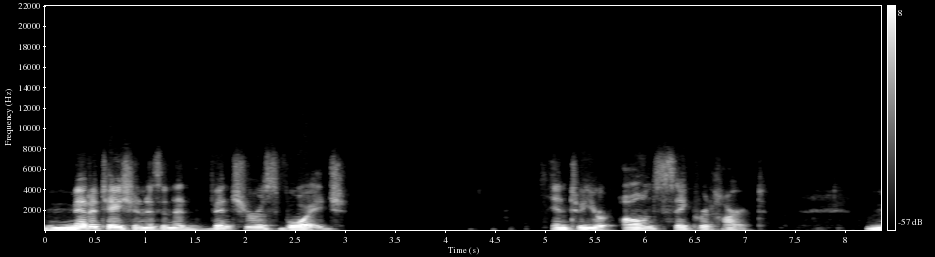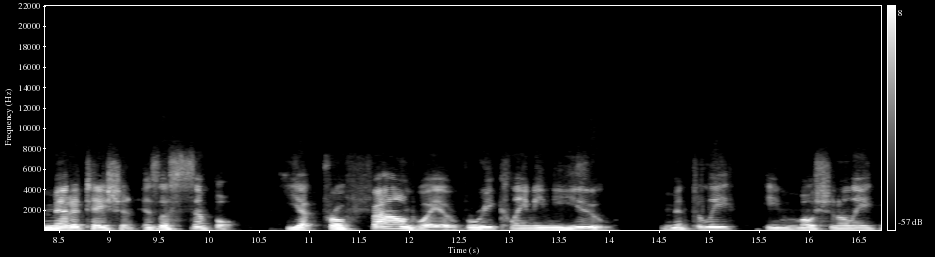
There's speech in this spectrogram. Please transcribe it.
Meditation is an adventurous voyage into your own sacred heart. Meditation is a simple yet profound way of reclaiming you mentally, emotionally,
